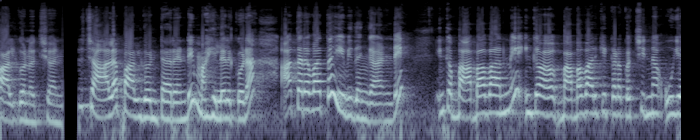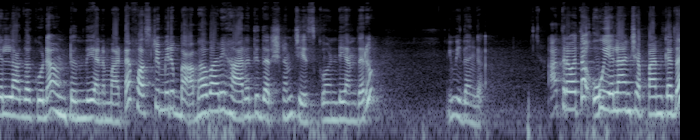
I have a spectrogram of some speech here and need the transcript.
పాల్గొనొచ్చు అండి. చాలా పాల్గొంటారండి మహిళలు కూడా. ఆ తర్వాత ఈ విధంగా అండి. ఇంకా బాబావారిని ఇంకా బాబావారికి ఇక్కడ ఒక చిన్న ఊయల్లాగా కూడా ఉంటుంది అనమాట ఫస్ట్ మీరు బాబావారి హారతి దర్శనం చేసుకోండి అందరూ. ఈ విధంగా. ఆ తర్వాత ఊయల అని చెప్పాను కదా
